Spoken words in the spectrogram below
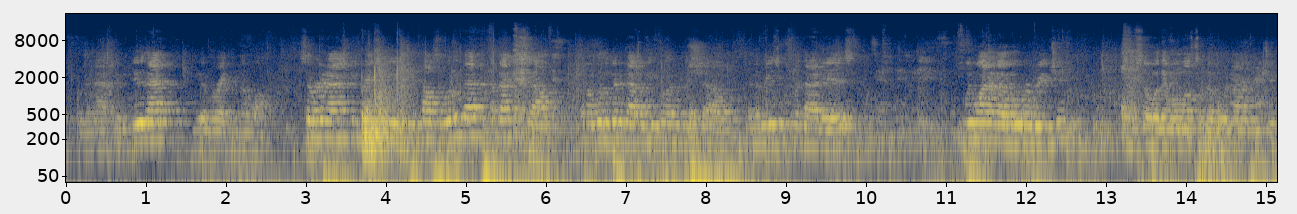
if we're going to ask you to do that, you have a right to know why. So we're going to ask you basically to tell us a little bit about yourself and a little bit about what you thought of the show. And the reason for that is we want to know who we're reaching, and so then we'll also know who we're not reaching.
